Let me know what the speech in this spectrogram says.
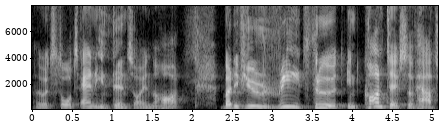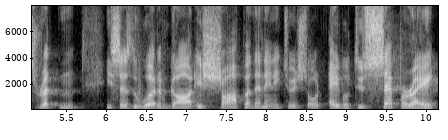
In other words, thoughts and intents are in the heart. But if you read through it in context of how it's written, he says the word of God is sharper than any two edged sword, able to separate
